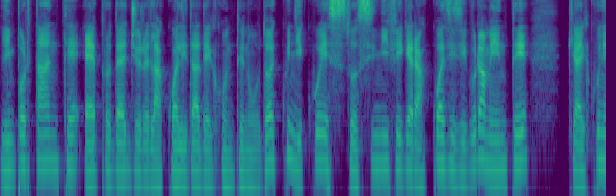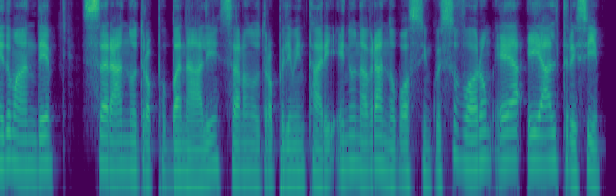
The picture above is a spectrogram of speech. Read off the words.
L'importante è proteggere la qualità del contenuto e quindi questo significherà quasi sicuramente che alcune domande saranno troppo banali, saranno troppo elementari e non avranno posto in questo forum e, e altre sì.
